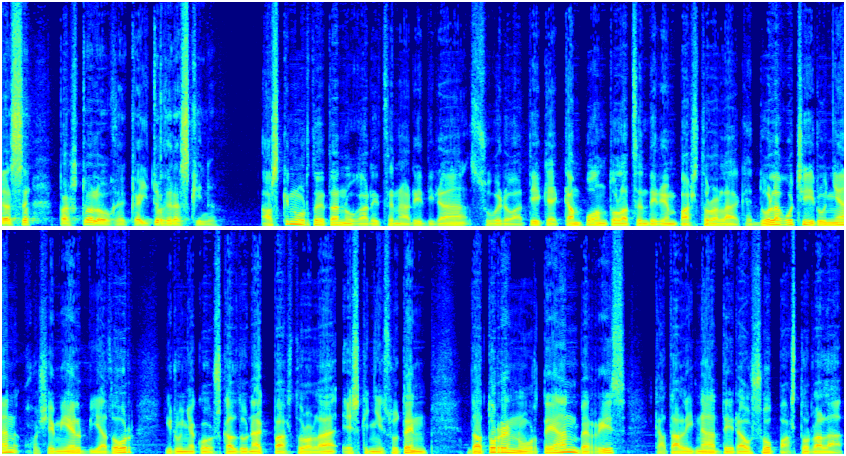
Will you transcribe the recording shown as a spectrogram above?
behaz pastoala horrek, aitor gerazkina. Azken urteetan ugaritzen ari dira zuberoatik kanpo antolatzen diren pastoralak. Duela gutxi Iruñan, Jose Miel Biador, Iruñako Euskaldunak pastorala eskini zuten. Datorren urtean berriz Katalina Derauso pastorala.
